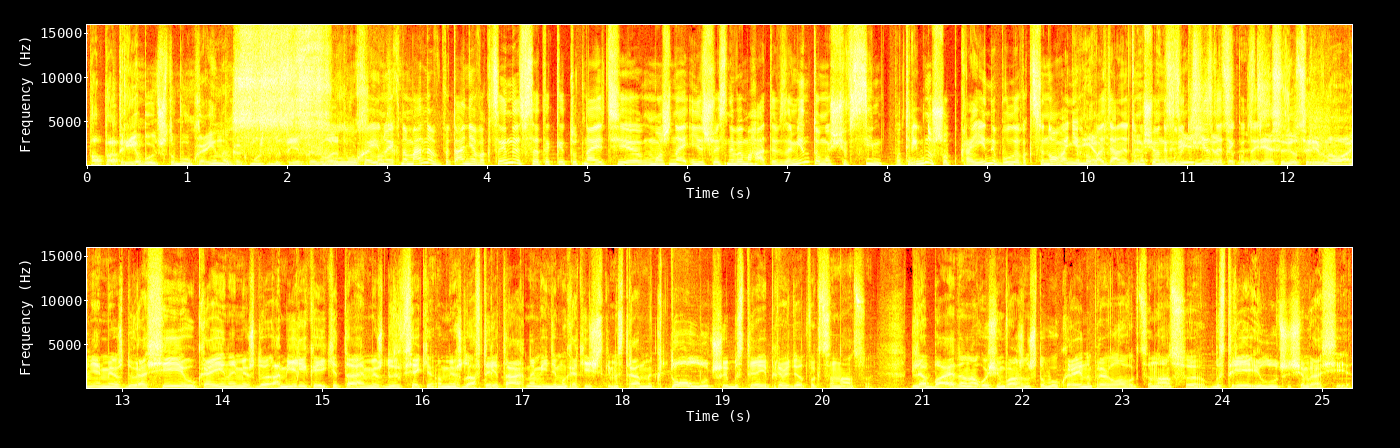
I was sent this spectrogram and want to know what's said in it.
потребують, щоб Україна як можна швидше провела. Слухай, ну як на мене, питання вакцини все-таки тут навіть е, можна і щось не вимагати взамін, тому що всім потрібно, щоб країни були вакциновані громадяни, тому що вони будуть їздити кудись. Здесь идет соревнование между Россией, Украиной, между Америкой и Китаем, между всякими, между авторитарными и демократическими странами. Кто лучше и быстрее проведет вакцинацию? Для Байдена очень важно, чтобы Украина провела вакцинацию быстрее и лучше, чем Россия.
